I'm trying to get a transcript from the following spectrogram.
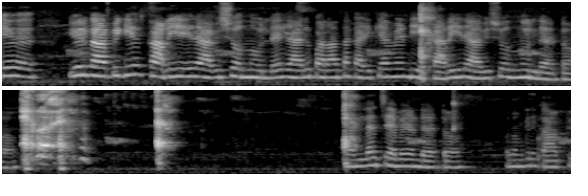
ഈ ഈ ഒരു കാപ്പിക്ക് കറിയുടെ ആവശ്യമൊന്നുമില്ല ഞാൻ പറാത്ത കഴിക്കാൻ വേണ്ടി കറിയുടെ ആവശ്യമൊന്നുമില്ല കേട്ടോ. നല്ല ചെമയുണ്ട് കേട്ടോ. അപ്പം നമുക്കിനി കാപ്പി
